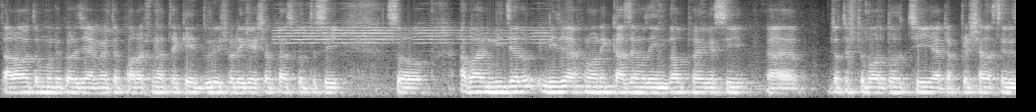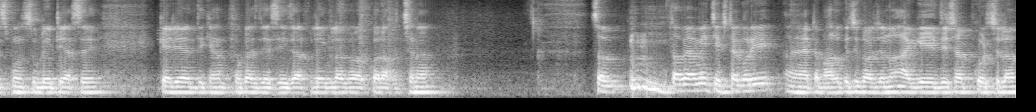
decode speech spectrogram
তারা হয়তো মনে করে যে, আমি হয়তো পড়াশোনা থেকে দূরে সরে গিয়ে এসব কাজ করতেছি। সো আবার নিজের নিজে এখন অনেক কাজের মধ্যে ইনভলভ হয়ে গেছি। যথেষ্ট বড় হচ্ছি, একটা প্রেশার আছে রেসপন্সিবিলিটি আছে। ক্যারিয়ার দিকে ফোকাস দিয়েছি, যার ফলে এগুলো করা- হচ্ছে না। তবে আমি চেষ্টা করি একটা ভালো কিছু করার জন্য। আগে যেসব করছিলাম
